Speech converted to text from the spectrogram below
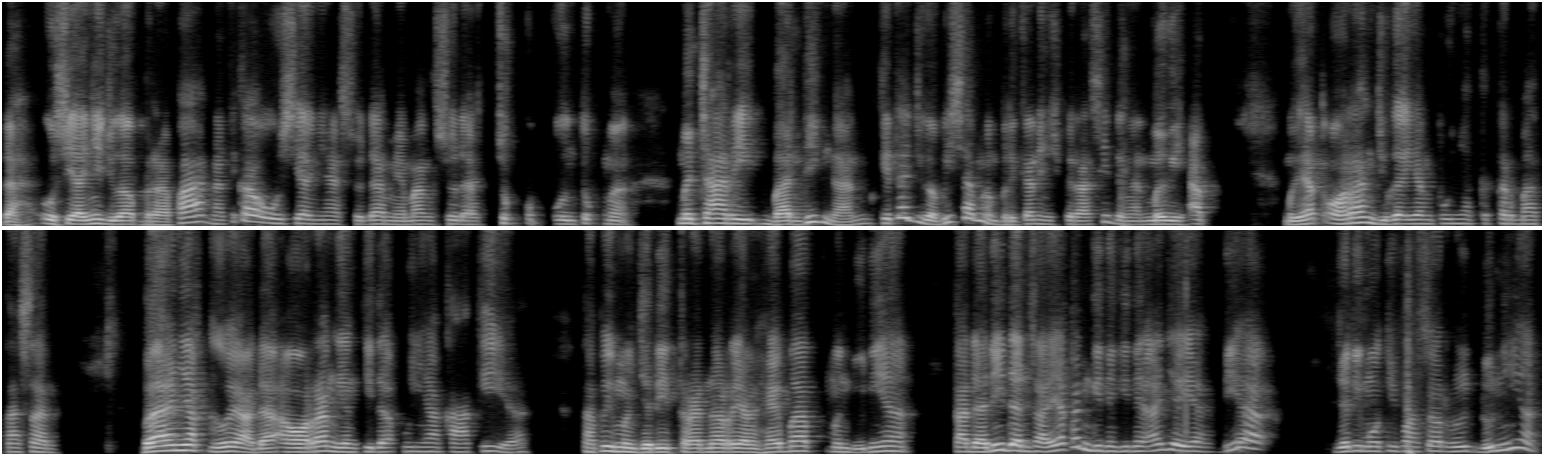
Nah usianya juga berapa? Nanti kalau usianya sudah memang sudah cukup untuk me, mencari bandingan, kita juga bisa memberikan inspirasi dengan melihat melihat orang juga yang punya keterbatasan banyak gue ada orang yang tidak punya kaki ya, tapi menjadi trainer yang hebat mendunia. Kadani dan saya kan gini-gini aja ya. Dia jadi motivator dunia.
